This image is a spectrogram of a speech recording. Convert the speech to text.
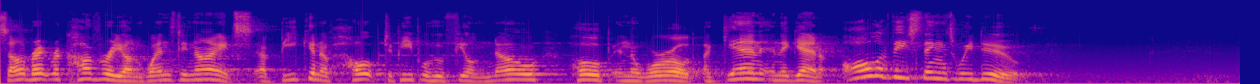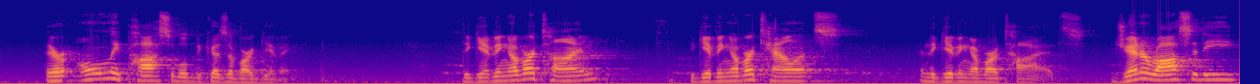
Celebrate Recovery on Wednesday nights, a beacon of hope to people who feel no hope in the world. Again and again, all of these things we do they're only possible because of our giving the giving of our time, the giving of our talents, and the giving of our tithes. Generosity,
